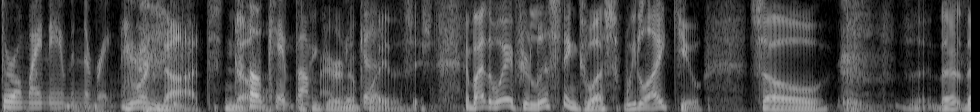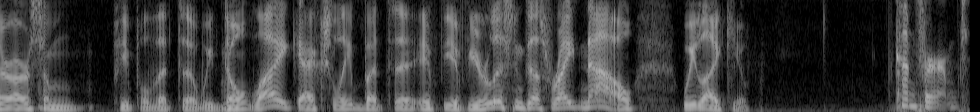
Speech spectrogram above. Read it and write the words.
throw my name in the ring? You are not. No. Okay, I think you're an employee of the station. And by the way, if you're listening to us, we like you. So uh, there, there are some people that uh, we don't like, actually. But uh, if, if you're listening to us right now, we like you. Confirmed.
